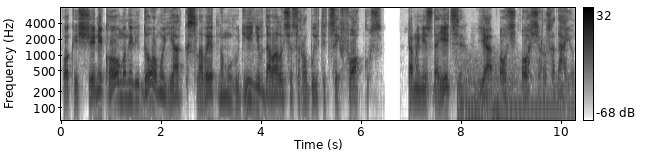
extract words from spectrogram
Поки ще нікому не відомо, як славетному Гудіні вдавалося зробити цей фокус. Та мені здається, я ось ось розгадаю.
